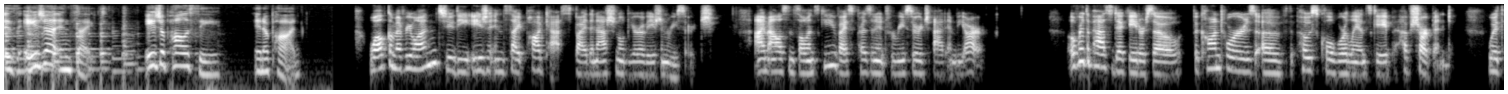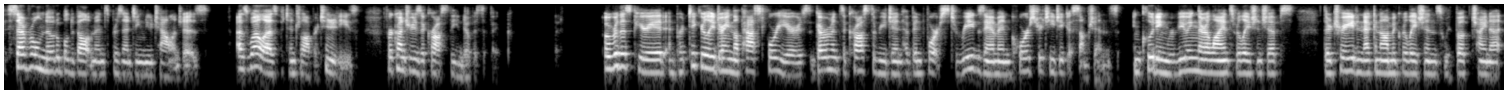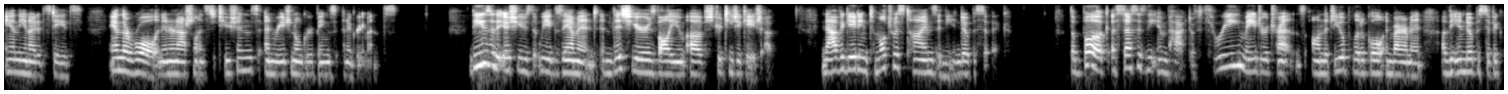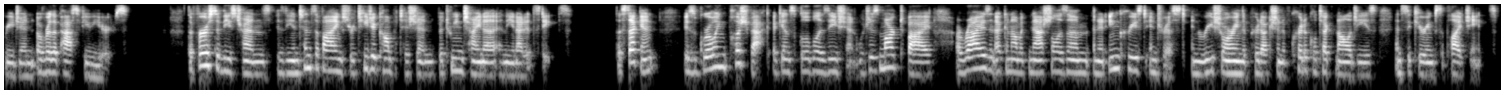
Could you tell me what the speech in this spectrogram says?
is Asia Insight, Asia Policy in a Pod. Welcome, everyone, to the Asia Insight podcast by the National Bureau of Asian Research. I'm Alison Szalwinski, Vice President for Research at NBR. Over the past decade or so, the contours of the post Cold War landscape have sharpened, with several notable developments presenting new challenges, as well as potential opportunities for countries across the Indo Pacific. Over this period, and particularly during the past four years, governments across the region have been forced to re examine core strategic assumptions, including reviewing their alliance relationships, their trade and economic relations with both China and the United States, and their role in international institutions and regional groupings and agreements. These are the issues that we examined in this year's volume of Strategic Asia Navigating Tumultuous Times in the Indo Pacific. The book assesses the impact of three major trends on the geopolitical environment of the Indo Pacific region over the past few years. The first of these trends is the intensifying strategic competition between China and the United States. The second is growing pushback against globalization, which is marked by a rise in economic nationalism and an increased interest in reshoring the production of critical technologies and securing supply chains.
